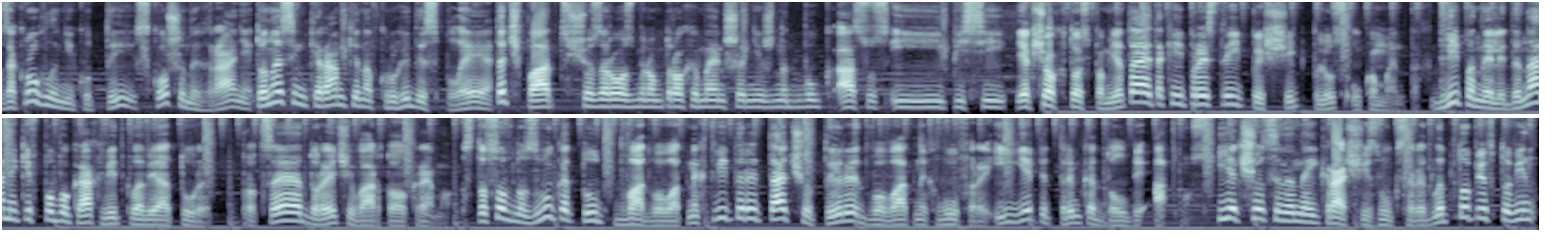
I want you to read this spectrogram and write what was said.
закруглені кути, скошені грані, тонесенькі рамки навкруги дисплея, тачпад, що за розміром трохи менше ніж нетбук Asus і PC. Якщо хтось пам'ятає такий пристрій, пишіть плюс у коментах. Дві панелі динаміків по боках від клавіатури. Про це, до речі, варто окремо. Стосовно звука, тут два двоватних твітери та чотири двоватних вуфери, і є підтримка Dolby Atmos. І якщо це не найкращий звук серед лептопів, то він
